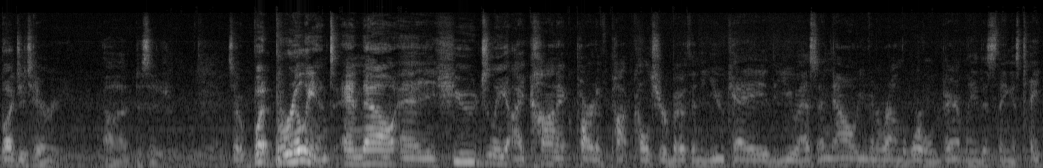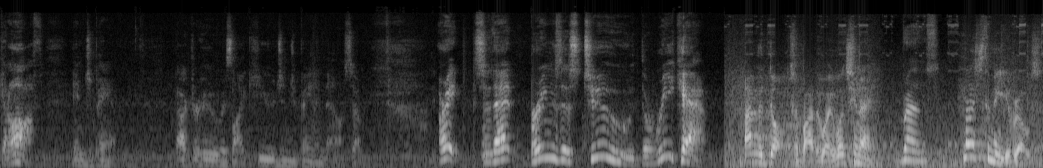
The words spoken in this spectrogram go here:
budgetary uh, decision. So, but brilliant, and now a hugely iconic part of pop culture, both in the UK, the US, and now even around the world. Apparently, this thing has taken off in Japan. Doctor Who is like huge in Japan now. So, all right, so that brings us to the recap. I'm the doctor, by the way. What's your name? Rose. Nice to meet you, Rose.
